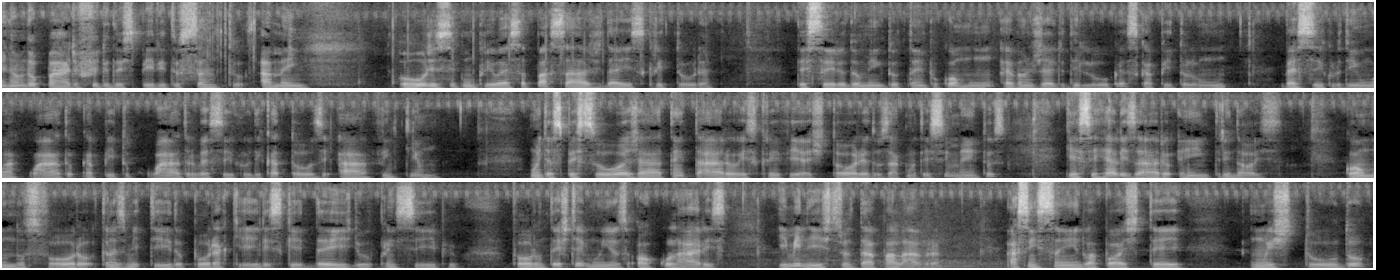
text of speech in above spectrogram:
Em nome do Pai, do Filho e do Espírito Santo. Amém. Hoje se cumpriu essa passagem da Escritura. Terceiro domingo do tempo comum, Evangelho de Lucas, capítulo 1, versículo de 1 a 4, capítulo 4, versículo de 14 a 21. Muitas pessoas já tentaram escrever a história dos acontecimentos que se realizaram entre nós como nos foram transmitidos por aqueles que desde o princípio foram testemunhas oculares e ministros da palavra. Assim sendo, após ter um estudo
